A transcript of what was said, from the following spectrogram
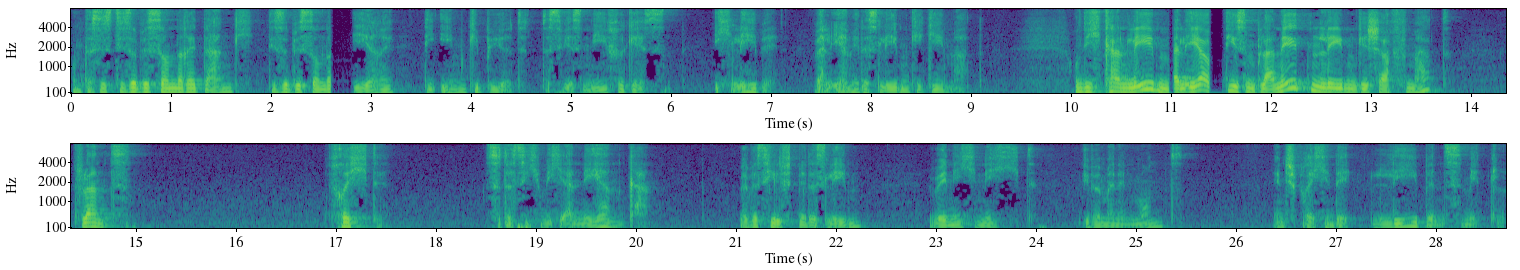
Und das ist dieser besondere Dank, diese besondere Ehre, die ihm gebührt, dass wir es nie vergessen. Ich lebe, weil er mir das Leben gegeben hat. Und ich kann leben, weil er auf diesem Planeten Leben geschaffen hat. Pflanzen, Früchte, sodass ich mich ernähren kann. Weil was hilft mir das Leben, wenn ich nicht über meinen Mund entsprechende Lebensmittel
